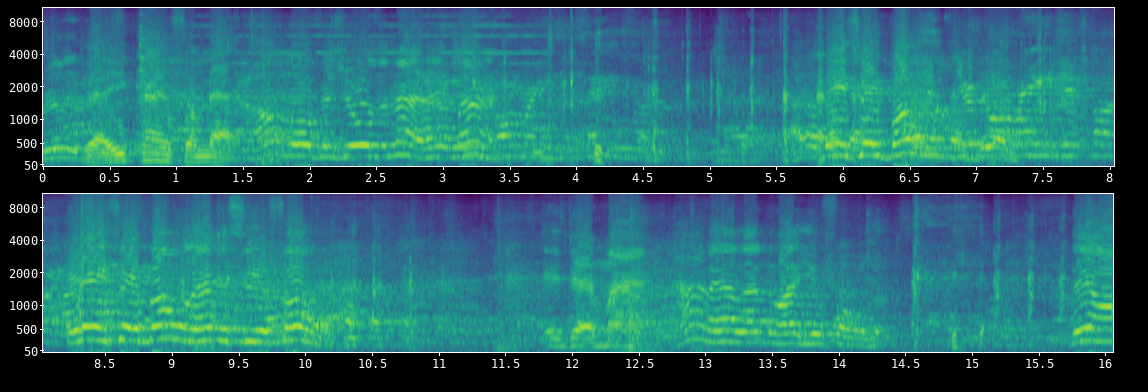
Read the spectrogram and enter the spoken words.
really. Yeah, he came from that. I don't know if it's yours or not. It ain't mine. It ain't say bones. It ain't say bones. I can see a phone. Is that mine? How the hell I know how your phone looks? they all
